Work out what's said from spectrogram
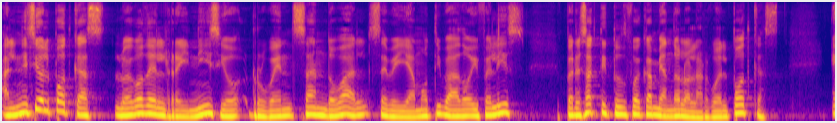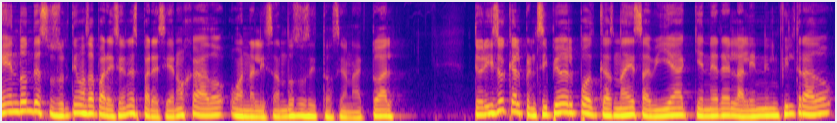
Al inicio del podcast, luego del reinicio, Rubén Sandoval se veía motivado y feliz, pero esa actitud fue cambiando a lo largo del podcast, en donde sus últimas apariciones parecía enojado o analizando su situación actual. Teorizo que al principio del podcast nadie sabía quién era el alien infiltrado,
